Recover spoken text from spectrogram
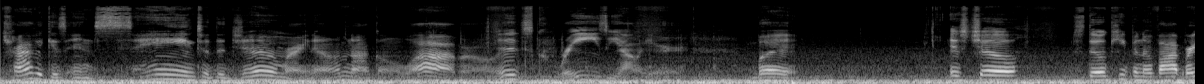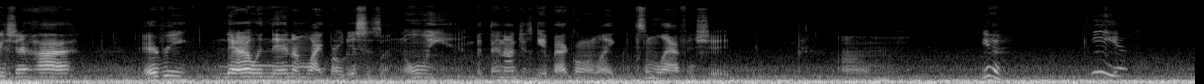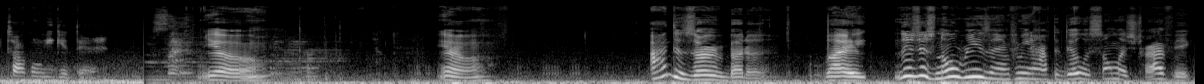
traffic is insane to the gym right now. I'm not gonna lie, bro. It's crazy out here. But it's chill. Still keeping the vibration high. Every now and then I'm like, bro, this is annoying. But then I just get back on like some laughing shit. Um yeah. Yeah. Talk when we get there. Yo. Yo. I deserve better. Like, there's just no reason for me to have to deal with so much traffic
